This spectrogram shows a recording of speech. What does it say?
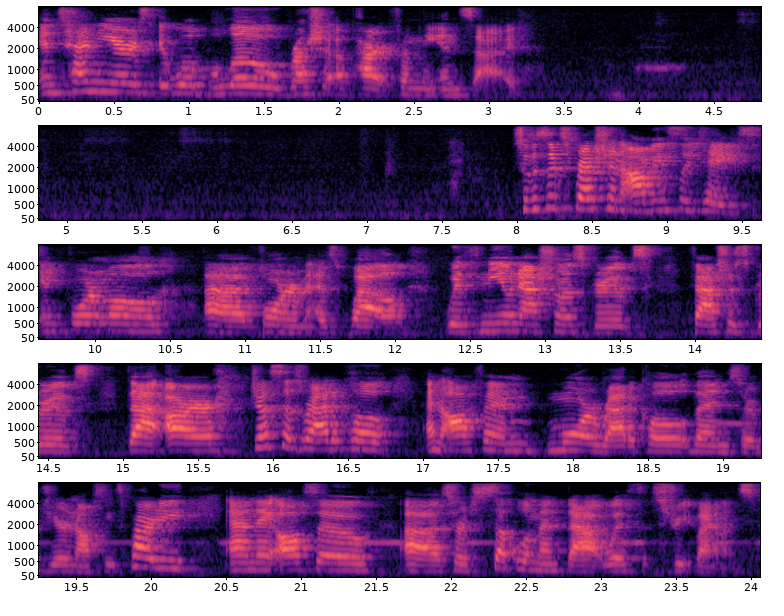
In 10 years, it will blow Russia apart from the inside. So this expression obviously takes informal uh, form as well, with neo-nationalist groups, fascist groups that are just as radical and often more radical than sort of Zhirinovsky's party, and they also uh, sort of supplement that with street violence.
